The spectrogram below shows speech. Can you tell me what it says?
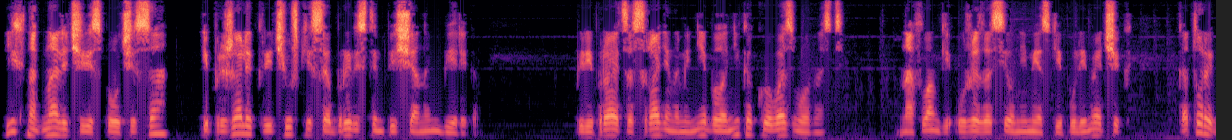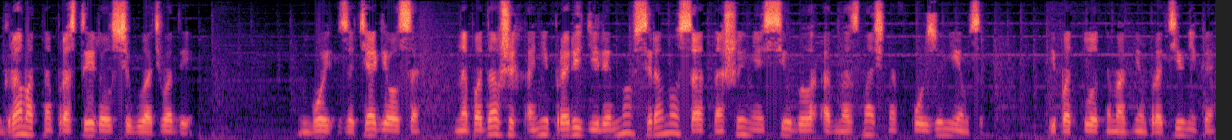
Их нагнали через полчаса и прижали к речушке с обрывистым песчаным берегом. Переправиться с ранеными не было никакой возможности. На фланге уже засел немецкий пулеметчик, который грамотно простреливал всю гладь воды. Бой затягивался, нападавших они проредили, но все равно соотношение сил было однозначно в пользу немцев, и под плотным огнем противника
